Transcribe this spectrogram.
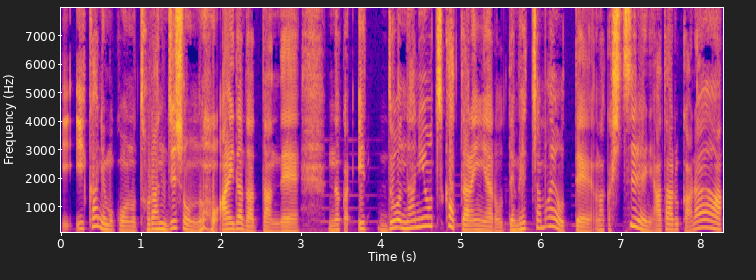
いかにもこのトランジションの間だったんで、なんか、い、ど、何を使ったらいいんやろうってめっちゃ迷って、なんか失礼に当たるから、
